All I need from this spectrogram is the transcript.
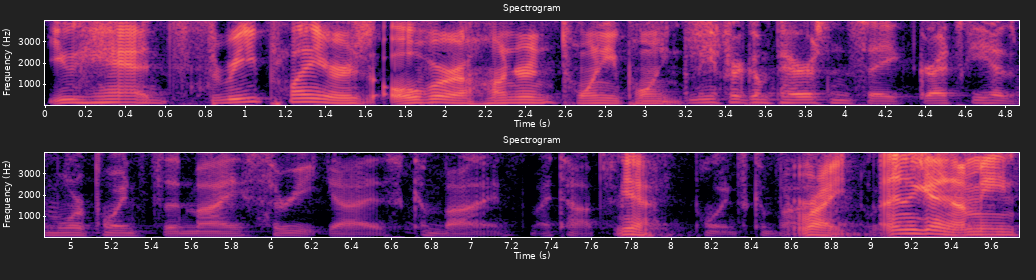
you had three players over 120 points. I mean, for comparison's sake, Gretzky has more points than my three guys combined. My top three Yeah. points combined. Right. And again, I mean,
